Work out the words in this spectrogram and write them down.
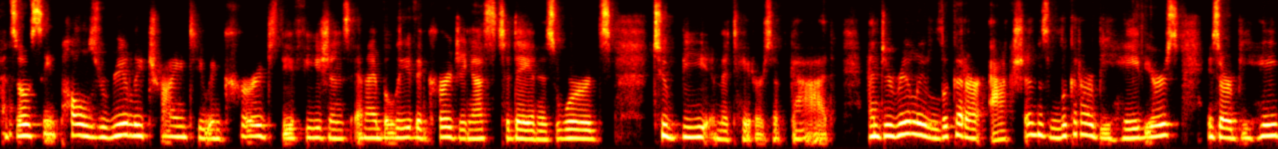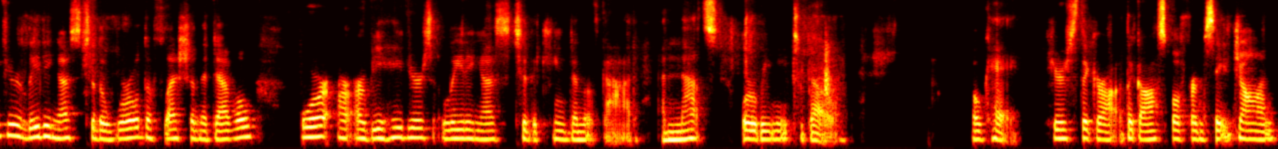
And so St. Paul's really trying to encourage the Ephesians, and I believe encouraging us today in his words to be imitators of God and to really look at our actions, look at our behaviors. Is our behavior leading us to the world, the flesh, and the devil? Or are our behaviors leading us to the kingdom of God? And that's where we need to go. Okay, Here's the, the Gospel from St. John.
